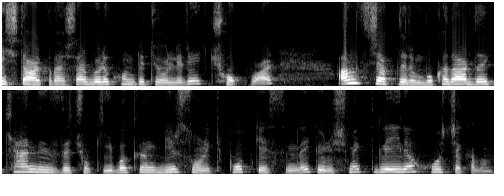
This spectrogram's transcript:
işte arkadaşlar böyle komple teorileri çok var. Anlatacaklarım bu kadardı. Kendinize çok iyi bakın. Bir sonraki podcastimde görüşmek dileğiyle. Hoşçakalın.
